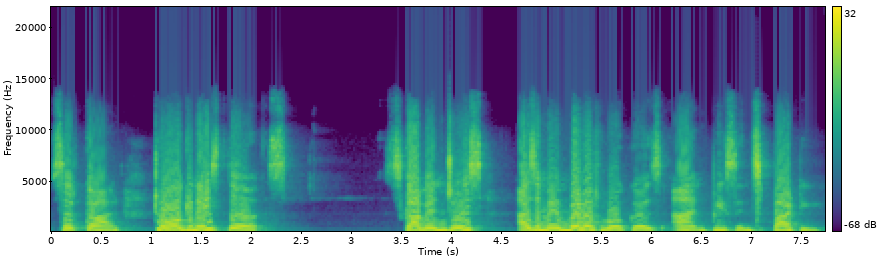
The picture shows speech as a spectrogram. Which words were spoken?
Sarkar to organize the scavengers as a member of Workers and Peasants Party.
